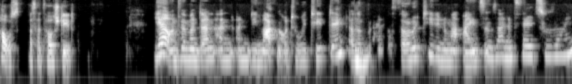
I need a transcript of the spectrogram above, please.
Haus, was als Haus steht. Ja, und wenn man dann an, an die Markenautorität denkt, also mhm. Brand Authority, die Nummer eins in seinem Feld zu sein,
